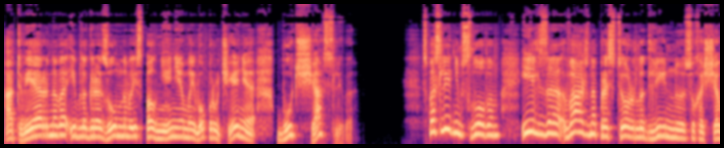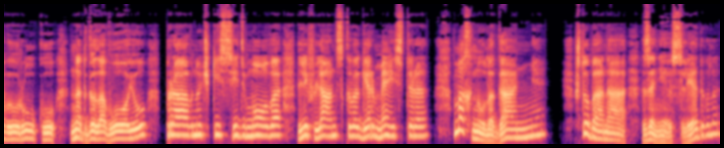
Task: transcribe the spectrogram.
от верного и благоразумного исполнения моего поручения. Будь счастлива». С последним словом Ильза важно простерла длинную сухощавую руку над головою правнучки седьмого лифлянского гермейстера, махнула Ганне, чтобы она за нею следовала,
